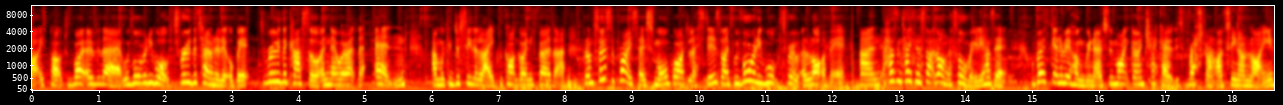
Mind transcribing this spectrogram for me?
Car is parked right over there. We've already walked through the town a little bit, through the castle, and now we're at the end and we can just see the lake. We can't go any further. But I'm so surprised how small Guadalest is. Like we've already walked through a lot of it and it hasn't taken us that long at all really, has it? We're both getting a bit hungry now, so we might go and check out this restaurant I've seen online.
